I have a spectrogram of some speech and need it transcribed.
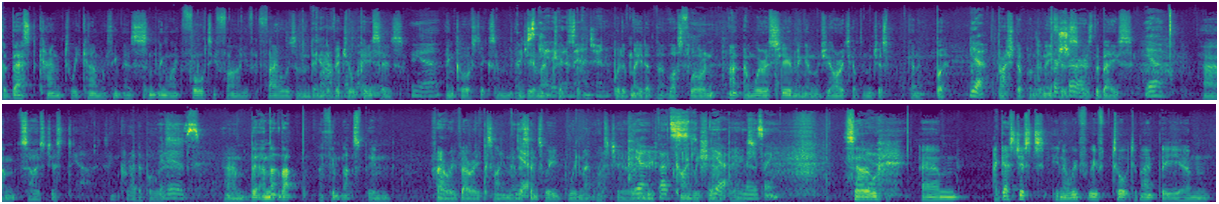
the best count we can. We think there's something like 45,000 individual pieces, yeah. encaustics and, and geometrics that would have made up that lost floor. And, and we're assuming a majority of them are just kind of yeah. bashed up underneath as, sure. as, the base. Yeah. Um, so it's just, you know, it's incredible. It is. Um, and that, that, I think that's been very, very exciting ever yeah. since we, we met last year yeah, and you kindly shared yeah, these. amazing. So, yeah. um, I guess just you know we've we've talked about the um,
